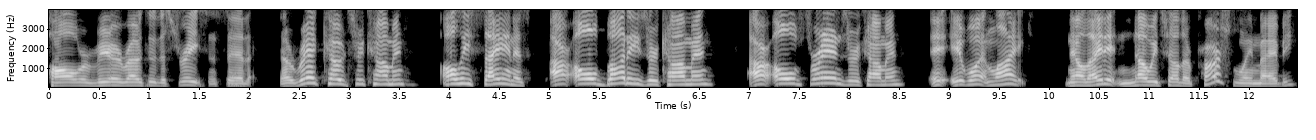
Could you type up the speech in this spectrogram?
Paul Revere rode through the streets and said, The redcoats are coming. All he's saying is, Our old buddies are coming. Our old friends are coming. It, it wasn't like, now they didn't know each other personally, maybe.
